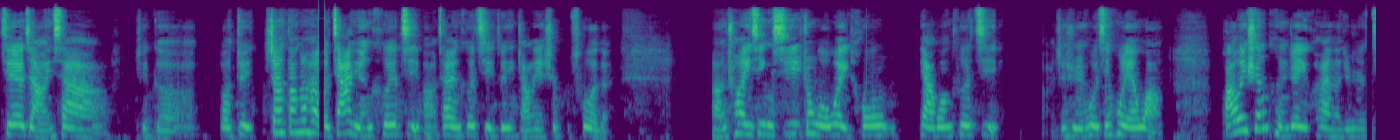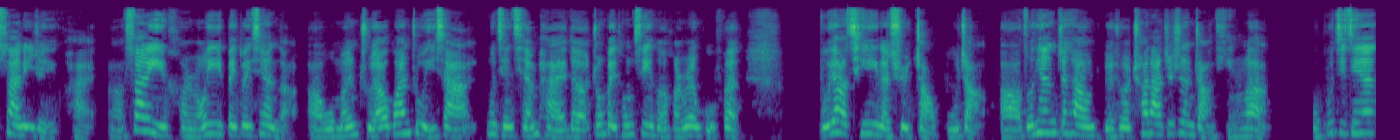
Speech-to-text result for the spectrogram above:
接着讲一下这个哦，对，这当中还有家园科技啊，家园科技最近涨得也是不错的啊，创意信息、中国卫通、亚光科技啊，这是卫星互联网，华为生腾这一块呢，就是算力这一块啊，算力很容易被兑现的啊，我们主要关注一下目前前排的中贝通信和恒润股份。不要轻易的去找补涨啊！昨天就像比如说川大智胜涨停了，我估计今天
